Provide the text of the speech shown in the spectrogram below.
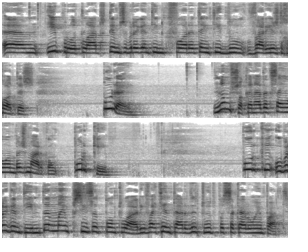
Um, e por outro lado, temos o Bragantino que fora tem tido várias derrotas. Porém, não me choca nada que saiam ambas marcam. Porquê? Porque o Bragantino também precisa de pontuar e vai tentar de tudo para sacar um empate.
